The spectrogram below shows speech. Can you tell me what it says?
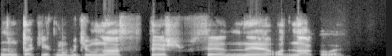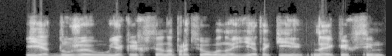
ну так як, мабуть, і у нас теж все не однакове. Є дуже, у яких все напрацьовано, є такі, на яких всім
